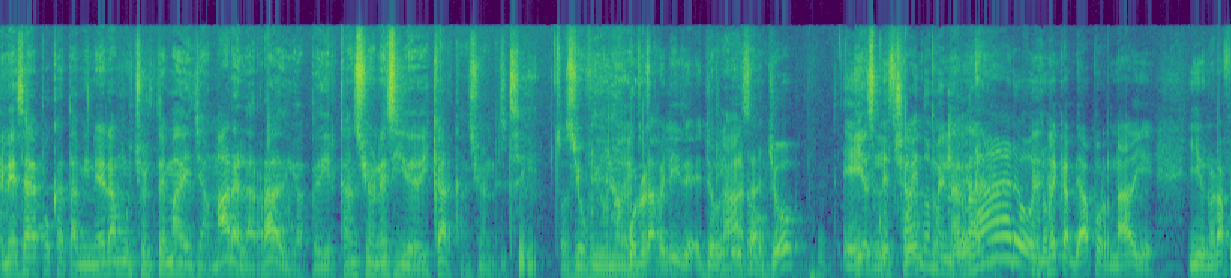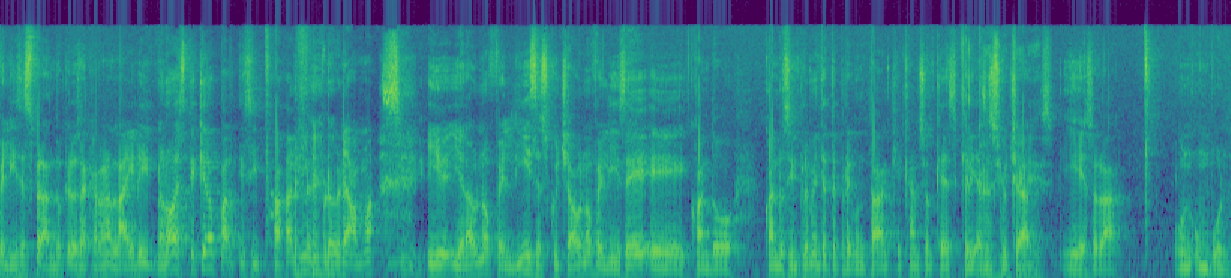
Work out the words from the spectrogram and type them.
En esa época también era mucho el tema de llamar a la radio, a pedir canciones y dedicar canciones. Sí. Entonces yo fui uno de Uno era feliz. Yo, claro. yo eh, y escuchándome les en la. Claro, no me cambiaba por nadie y uno era feliz esperando que lo sacaran al aire. Y, no, no, es que quiero participar en el programa. y, era uno feliz, escuchaba uno feliz eh, eh, cuando, cuando simplemente te preguntaban qué canción querías escuchar. Y eso era un, un boom.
